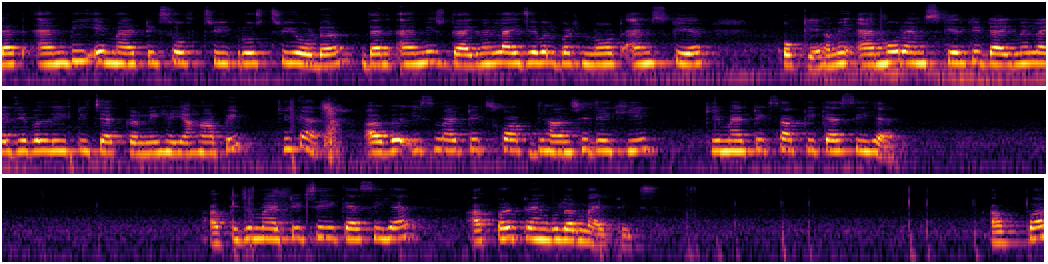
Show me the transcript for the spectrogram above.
let m be a matrix of three cross three order, then m is diagonalizable but not m square. Okay हमें m और m स्केयर की डायगनलाइजेबिलिटी चेक करनी है यहाँ पे, ठीक है? अब इस मैट्रिक्स को आप ध्यान से देखिए कि मैट्रिक्स आपकी कैसी है। आपकी जो मैट्रिक्स है, ये कैसी है? Upper triangular matrix upper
